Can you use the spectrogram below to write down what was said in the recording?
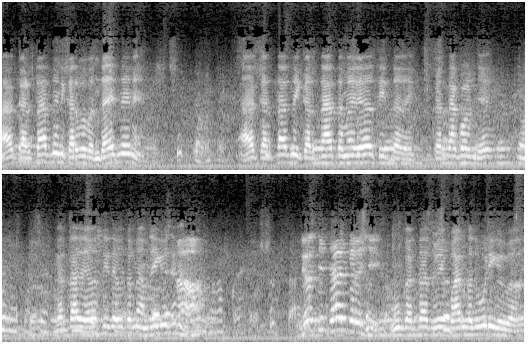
આ કરતા જ નહીં ને કર્મ બંધાય જ નહીં ને. હવે કરતા જ નહીં. કરતા તમે વ્યવસ્થિત કરતા કોણ છે? કરતા વ્યવસ્થિત એવું તમને સમજાઈ ગયું છે ને? હા. વ્યવસ્થિત થયા જ કરે છે. હું કરતા છું એ ભાન બધું ઉડી ગયું હવે.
